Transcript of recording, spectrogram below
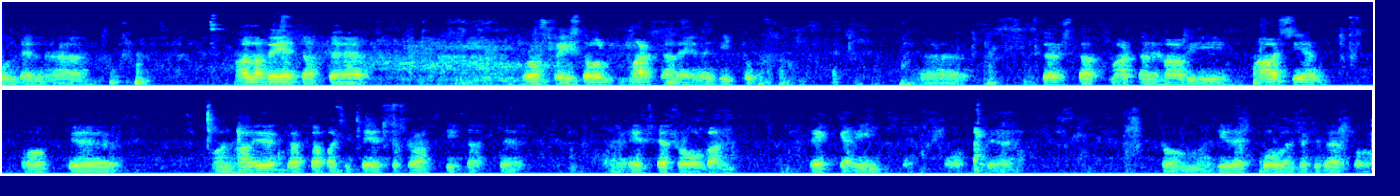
bakgrunden. Äh, alla vet att äh, eh, rostfristålmarknaden är väldigt stor. Äh, största marknaden har vi i Asien och man har ökat kapacitet så kraftigt att efterfrågan räcker inte. Och, som direkt påverkar tyvärr på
